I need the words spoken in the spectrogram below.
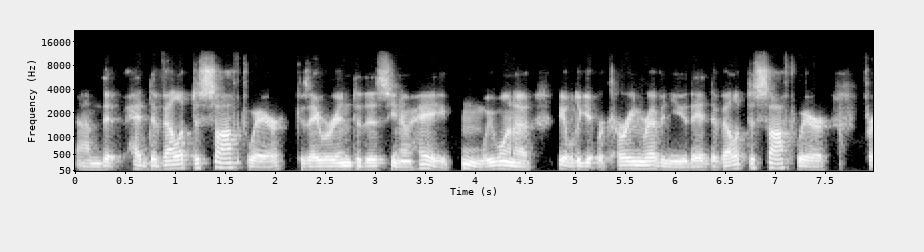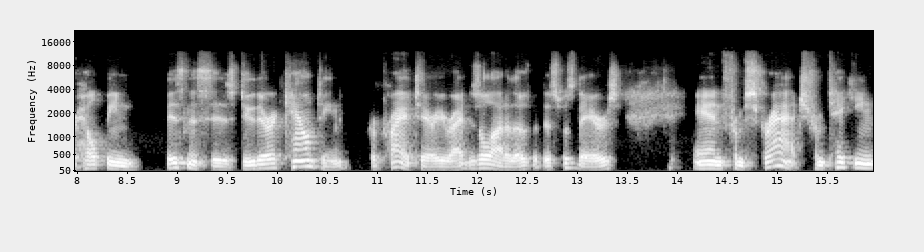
um, that had developed a software because they were into this, you know, hey, hmm, we want to be able to get recurring revenue. They had developed a software for helping businesses do their accounting proprietary, right? There's a lot of those, but this was theirs. And from scratch, from taking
